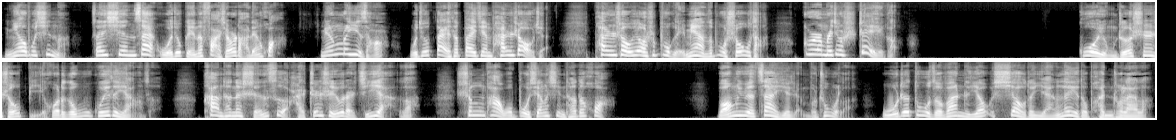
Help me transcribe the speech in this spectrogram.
你要不信呢，咱现在我就给那发小打电话，明儿一早我就带他拜见潘少去。潘少要是不给面子不收他，哥们就是这个。郭永哲伸手比划了个乌龟的样子，看他那神色，还真是有点急眼了，生怕我不相信他的话。王月再也忍不住了，捂着肚子，弯着腰，笑得眼泪都喷出来了。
